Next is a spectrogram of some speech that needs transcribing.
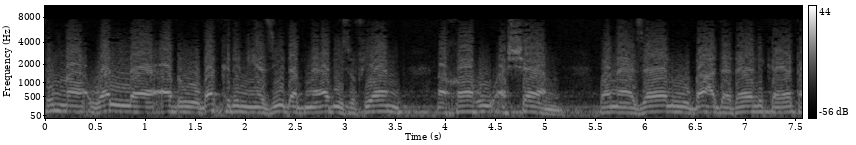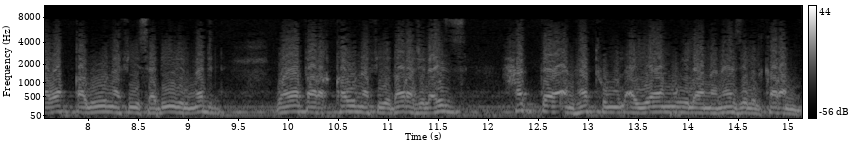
ثم ولى أبو بكر يزيد بن أبي سفيان أخاه الشام وما زالوا بعد ذلك يتوقلون في سبيل المجد ويترقون في درج العز حتى أنهتهم الأيام إلى منازل الكرم.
